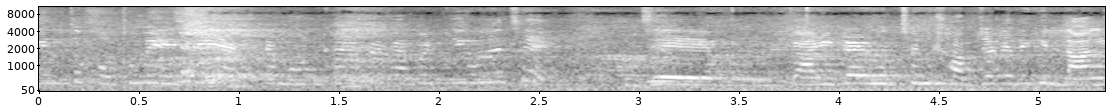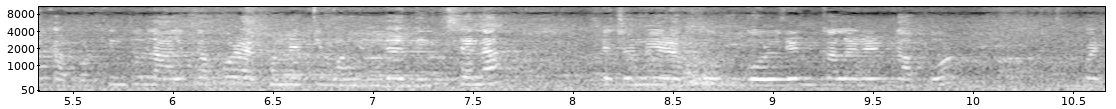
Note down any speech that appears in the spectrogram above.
কিন্তু প্রথমে এসে একটা মন খারাপের ব্যাপার কি হয়েছে? যে গাড়িটার হচ্ছে আমি সব জায়গায় দেখি লাল কাপড় কিন্তু লাল কাপড় এখন নাকি মহিন্দ্রা দিচ্ছে না। সেজন্য এরকম গোল্ডেন কালারের কাপড় বাট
